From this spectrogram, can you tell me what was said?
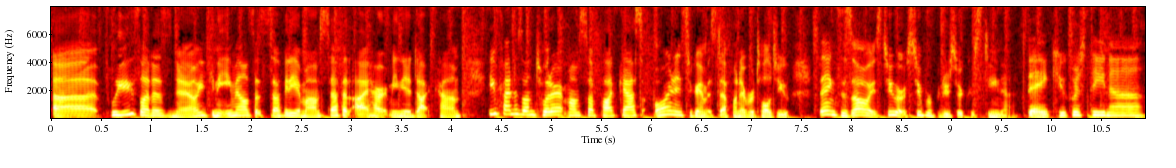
uh, please let us know. You can email us at stuffmediamomstuff at iheartmedia.com. You can find us on Twitter at momstuffpodcast or on Instagram at Stuff Mom Never Told You. Thanks, as always, to our super producer, Christina. Thank you, Christina.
